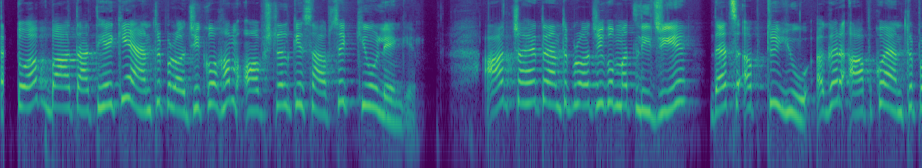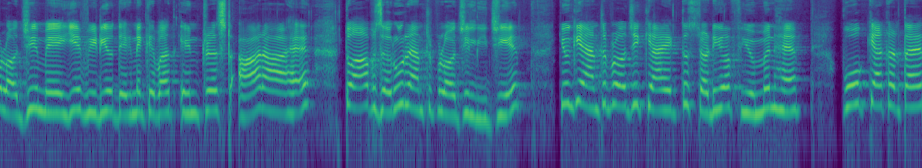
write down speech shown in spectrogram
तो अब बात आती है कि एंथ्रोपोलॉजी को हम ऑप्शनल के हिसाब से क्यों लेंगे? आप चाहे तो एंथ्रोपोलॉजी को मत लीजिए दैट्स अप टू यू अगर आपको एंथ्रोपोलॉजी में ये वीडियो देखने के बाद इंटरेस्ट आ रहा है तो आप ज़रूर एंथ्रोपोलॉजी लीजिए, क्योंकि एंथ्रोपोलॉजी क्या है? एक तो स्टडी ऑफ़ ह्यूमन है, वो क्या करता है?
